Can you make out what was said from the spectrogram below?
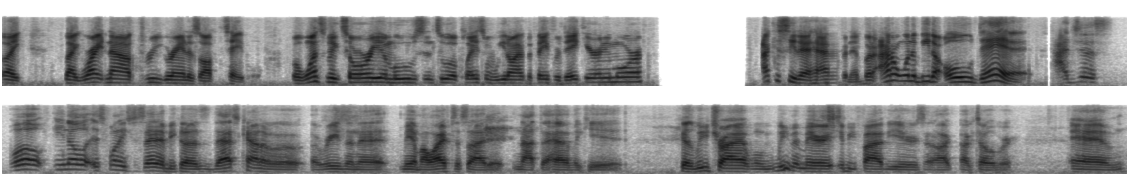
like like right now three grand is off the table. But once Victoria moves into a place where we don't have to pay for daycare anymore, I can see that happening. But I don't want to be the old dad. I just, well, you know, it's funny you should say that because that's kind of a, a reason that me and my wife decided not to have a kid. Because we tried when we, we've been married, it'd be five years in Oc- October, and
